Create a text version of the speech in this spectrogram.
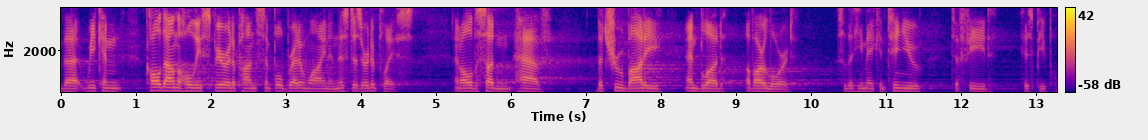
that we can call down the Holy Spirit upon simple bread and wine in this deserted place and all of a sudden have the true body and blood of our Lord so that he may continue to feed his people.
